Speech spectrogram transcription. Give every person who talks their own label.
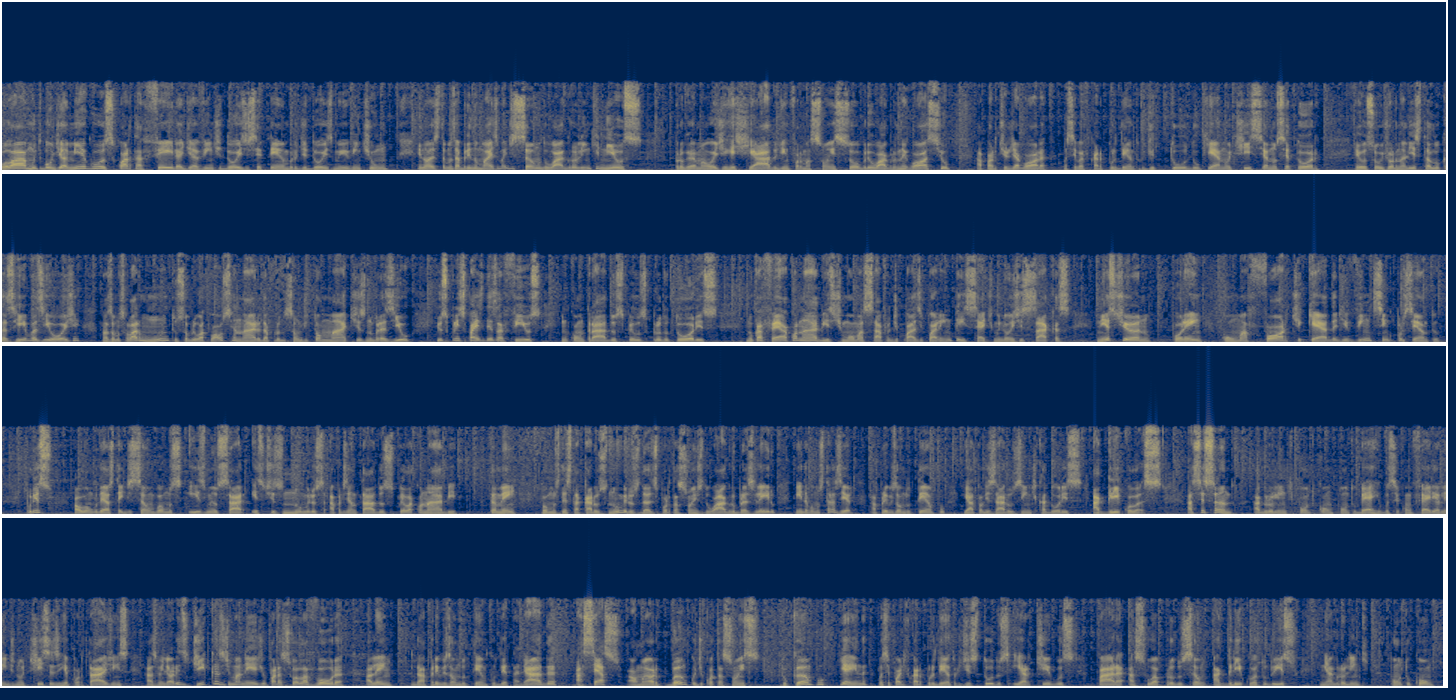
Speaker 1: Olá, muito bom dia, amigos. Quarta-feira, dia 22 de setembro de 2021, e nós estamos abrindo mais uma edição do AgroLink News. Programa hoje recheado de informações sobre o agronegócio. A partir de agora, você vai ficar por dentro de tudo o que é notícia no setor. Eu sou o jornalista Lucas Rivas e hoje nós vamos falar muito sobre o atual cenário da produção de tomates no Brasil e os principais desafios encontrados pelos produtores. No café, a Conab estimou uma safra de quase 47 milhões de sacas neste ano, porém com uma forte queda de 25%. Por isso, ao longo desta edição, vamos esmiuçar estes números apresentados pela Conab. Também vamos destacar os números das exportações do agro brasileiro e ainda vamos trazer a previsão do tempo e atualizar os indicadores agrícolas. Acessando agrolink.com.br, você confere, além de notícias e reportagens, as melhores dicas de manejo para sua lavoura, além da previsão do tempo detalhada, acesso ao maior banco de cotações do campo e ainda você pode ficar por dentro de estudos e artigos para a sua produção agrícola. Tudo isso em agrolink.com.br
